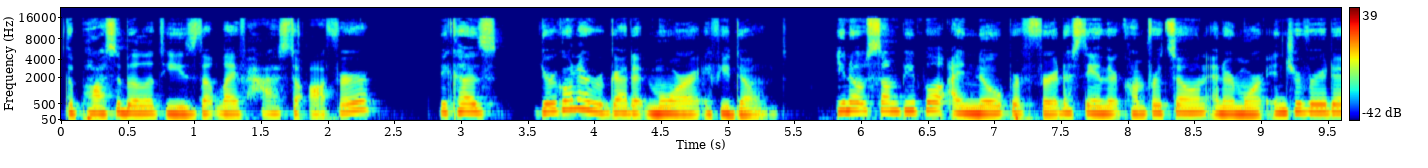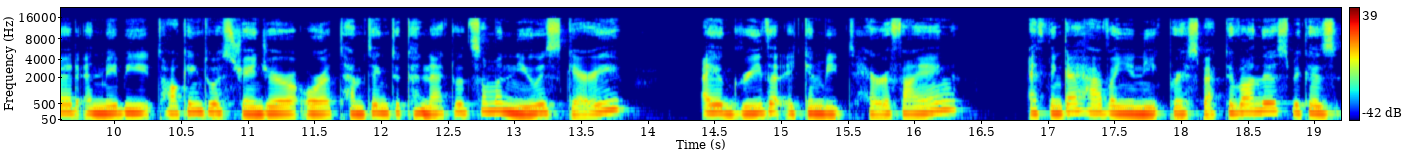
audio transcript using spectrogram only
the possibilities that life has to offer, because you're going to regret it more if you don't. You know, some people I know prefer to stay in their comfort zone and are more introverted, and maybe talking to a stranger or attempting to connect with someone new is scary. I agree that it can be terrifying. I think I have a unique perspective on this because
